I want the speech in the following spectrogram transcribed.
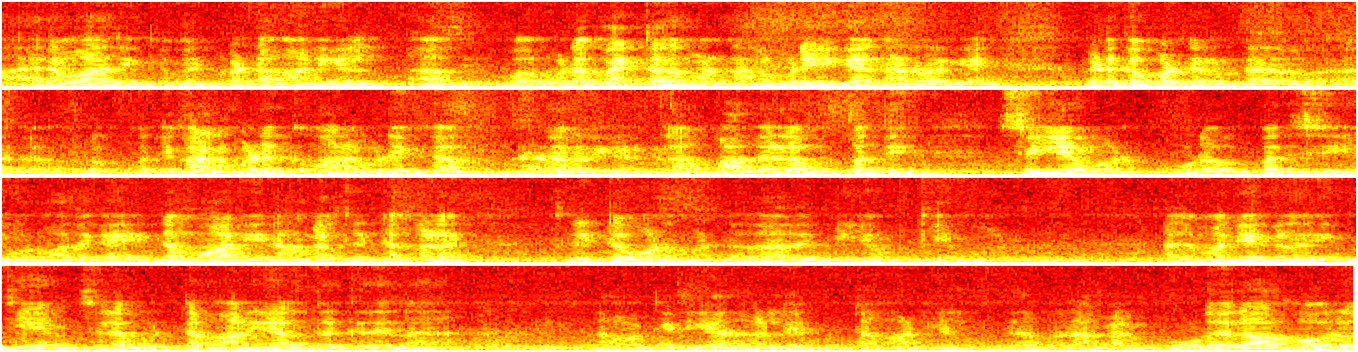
ஆயிரவாதிக்கும் மேற்பட்ட காணிகள் இப்போ விட மற்றதும் நாங்கள் விடுவிக்க நடவடிக்கை எடுக்கப்பட்டிருக்கின்ற கொஞ்சம் காலம் எடுக்கும். ஆனால் விடுவிக்க நடவடிக்கை எடுக்கலாம் அப்போ அதெல்லாம் உற்பத்தி செய்ய வேணும் கூட உற்பத்தி செய்ய வேணும் அதுக்கு இந்த மாதிரி நாங்கள் திட்டங்களை தீட்ட வேணும்ன்றது அது மிக முக்கியமானது. அது மாதிரி எங்களுக்கு இங்கேயும் சில விட்ட ஹானிகள் இருக்குதுன்னு நமக்கு தெரியாதவர்களே விட்ட ஹானிகள் இருக்குது. அப்போ நாங்கள் கூடுதலாக ஒரு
